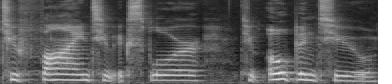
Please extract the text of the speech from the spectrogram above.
to find, to explore, to open to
